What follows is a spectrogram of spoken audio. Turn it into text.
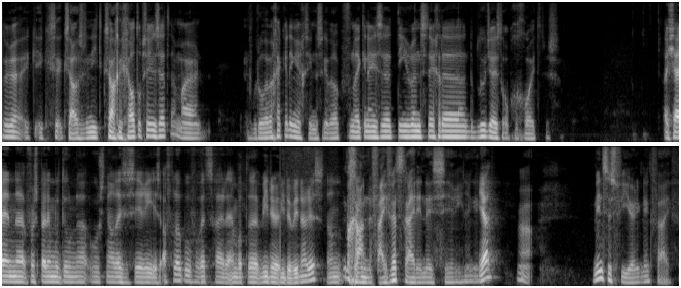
Er, eh, ik, ik, ik, zou ze niet, ik zou geen geld op ze inzetten, maar ik bedoel, we hebben gekke dingen gezien. Dus ik heb ook van de week ineens eh, tien runs tegen de, de Blue Jays erop gegooid. Dus Als jij een eh, voorspelling moet doen eh, hoe snel deze serie is afgelopen, hoeveel wedstrijden en wat, eh, wie, de, wie de winnaar is, dan... We gaan eh, vijf wedstrijden in deze serie, denk ik. Ja? Ja. Minstens vier, ik denk vijf.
